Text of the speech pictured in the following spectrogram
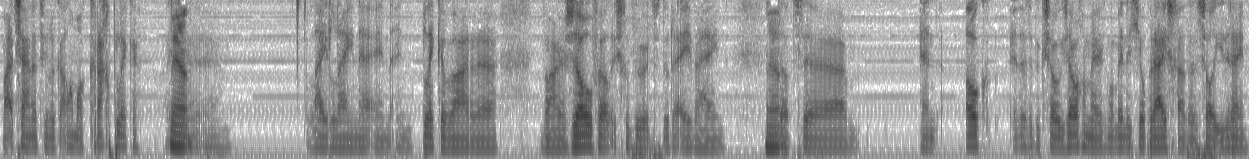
Maar het zijn natuurlijk allemaal krachtplekken. Ja. leidlijnen en, en plekken waar, waar zoveel is gebeurd door de eeuwen heen. ja. Dat, en ook, en dat heb ik sowieso gemerkt, op het moment dat je op reis gaat, dat zal iedereen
